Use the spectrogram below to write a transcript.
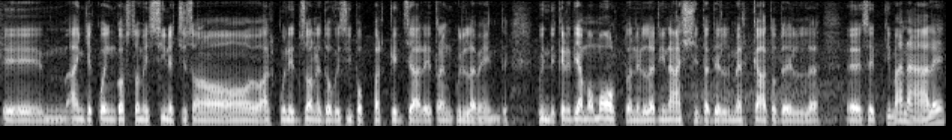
ehm, anche qua in Corso Messina ci sono alcune zone dove si può parcheggiare tranquillamente, quindi crediamo molto nella rinascita del mercato del eh, settimanale,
